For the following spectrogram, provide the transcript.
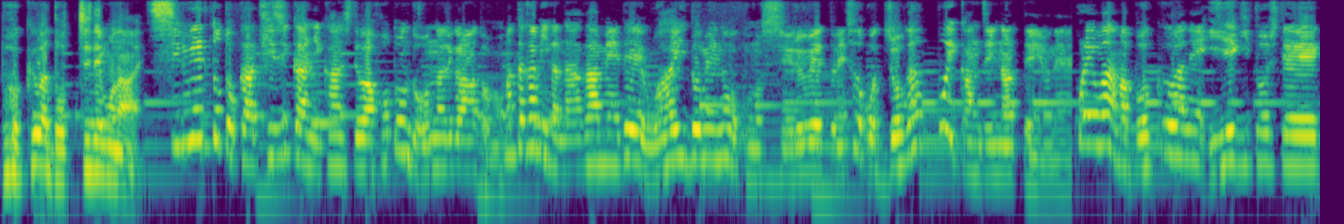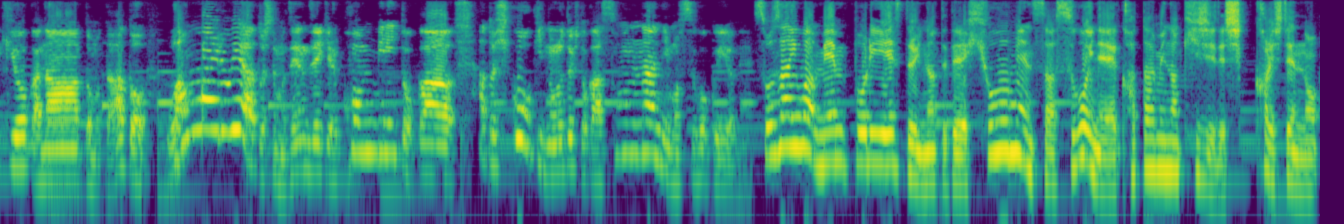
僕はどっちでもない。シルエットとか生地感に関してはほとんど同じかなと思う。また髪が長めで、ワイドめのこのシルエットね、ちょっとこう、ジョガっぽい感じになってんよね。これは、ま僕はね、家着として着ようかなと思った。あと、ワンマイルウェアとしても全然いける。コンビニとか、あと飛行機乗るときとか、そんなんにもすごくいいよね。素材は綿ポリエステルになってて、表面さ、すごいね、固めな生地でしっかりしてんの。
